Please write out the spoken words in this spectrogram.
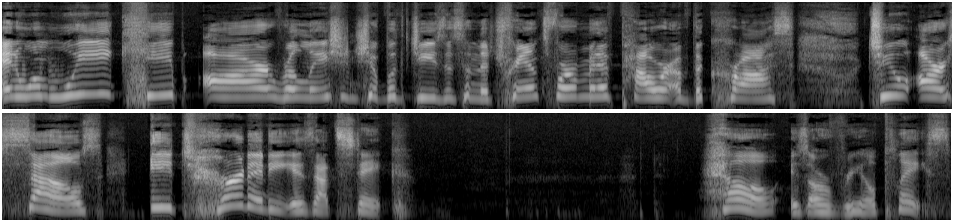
And when we keep our relationship with Jesus and the transformative power of the cross to ourselves, eternity is at stake. Hell is a real place.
